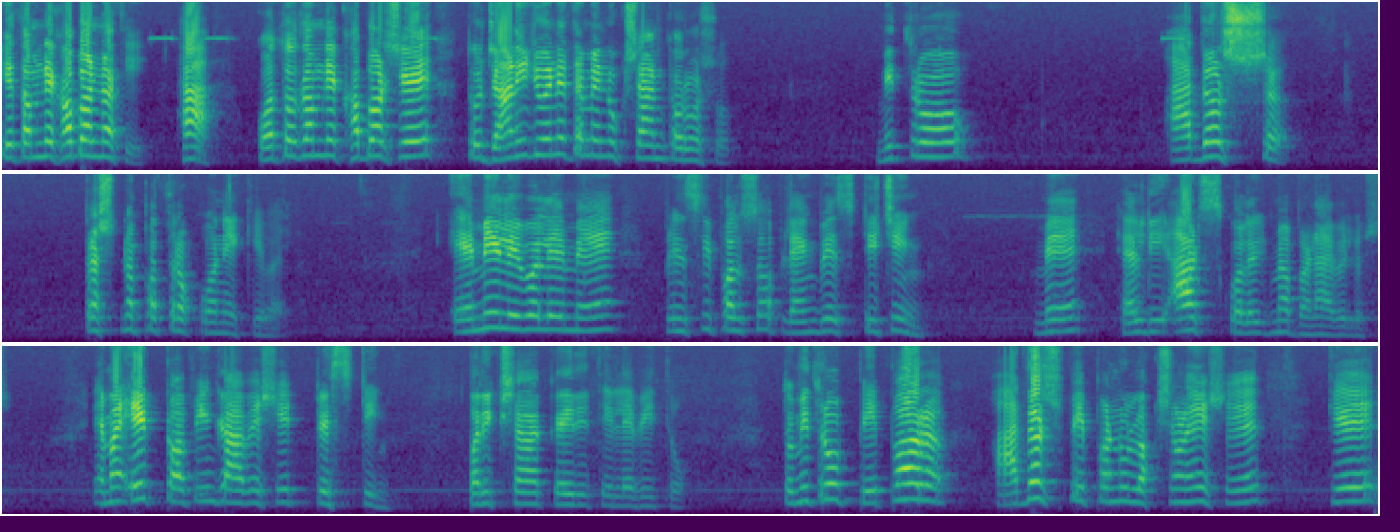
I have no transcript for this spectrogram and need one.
એ તમને ખબર નથી. હા કો તો તમને ખબર છે, તો જાણી જોઈને તમે નુકસાન કરો છો. મિત્રો, આદર્શ પ્રશ્નપત્ર કોને કહેવાય? એમએ લેવલે મેં પ્રિન્સિપલ્સ ઓફ લેંગ્વેજ ટીચિંગ મેં એલડી આર્ટ્સ કોલેજમાં ભણાવેલું છે. એમાં એક ટોપિક આવે છે ટેસ્ટિંગ, પરીક્ષા કઈ રીતે લેવી તો. તો મિત્રો, પેપર, આદર્શ પેપરનું લક્ષણ એ છે કે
